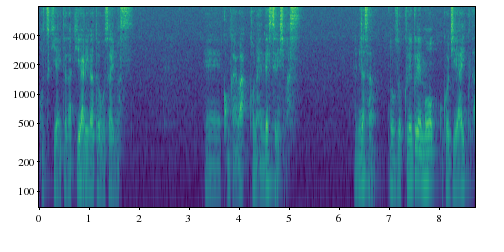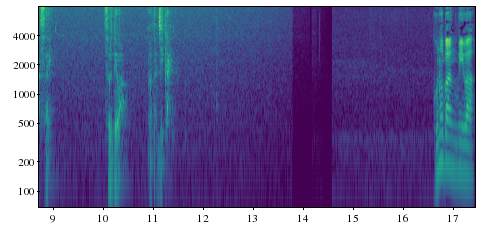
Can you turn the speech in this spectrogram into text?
お付き合いいただきありがとうございます、えー、今回はこの辺で失礼します、えー、皆さんどうぞくれぐれもご自愛くださいそれではまた次回この番組は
